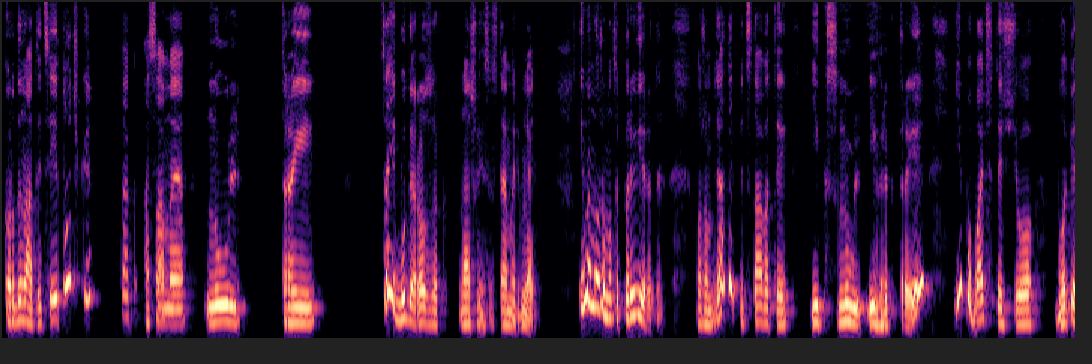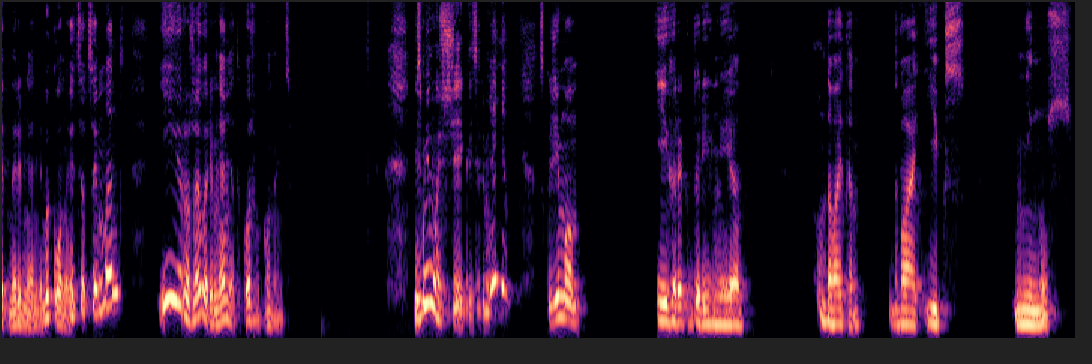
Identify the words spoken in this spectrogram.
координати цієї точки, так, а саме 0, 3, це і буде розвиток нашої системи рівнянь. І ми можемо це перевірити. Можемо взяти, підставити x0, y3 і побачити, що блакитне рівняння виконується в цей момент, і рожеве рівняння також виконується. Візьмімо ще якесь рівняння. Скажімо, y дорівнює, ну, давайте 2х мінус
